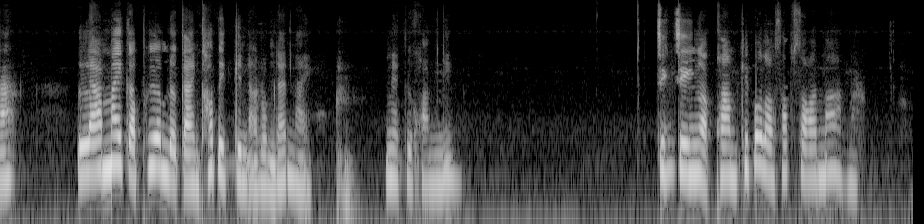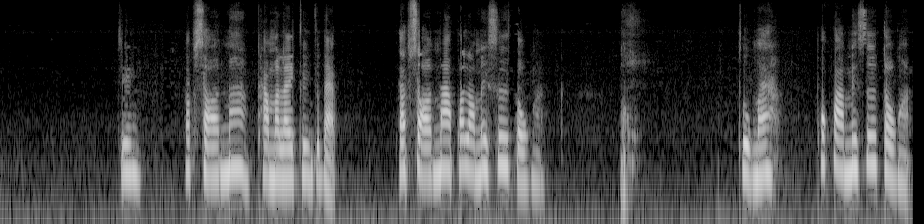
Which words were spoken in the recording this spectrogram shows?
ฮะและไม่กับเพื่อมโดยการเข้าไปกินอารมณ์ด้านในเนี่ยคือความนิ่ง จริง ๆอะความคิดพวกเราซับซ้อนมากนะจริงซับซ้อนมากทำอะไรคือแบบซับซ้อนมากเพราะเราไม่ซื่อตรงอะถูกไหมเพราะความไม่ซื่อตรงอะ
